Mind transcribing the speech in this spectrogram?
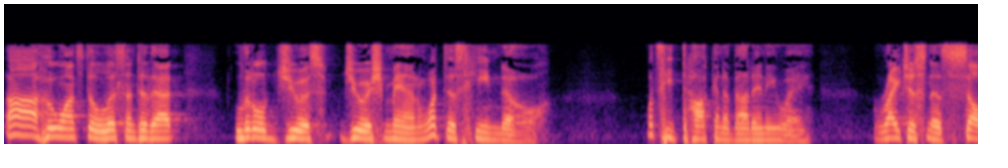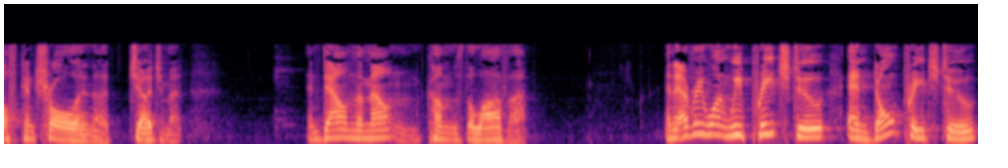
Ah, who wants to listen to that little Jewish, Jewish man? What does he know? What's he talking about anyway? Righteousness, self control, and a judgment. And down the mountain comes the lava. And everyone we preach to and don't preach to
